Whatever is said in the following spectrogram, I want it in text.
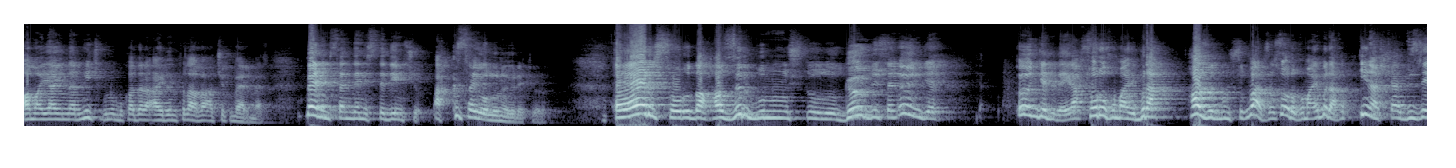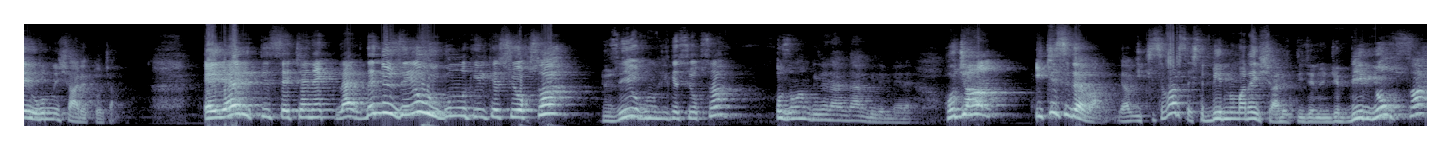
ama yayınların hiç bunu bu kadar ayrıntılı ve açık vermez. Benim senden istediğim şu. Bak kısa yolunu öğretiyorum. Eğer soruda hazır bulunuşluluğu gördüysen önce önce de ya soru okumayı bırak. Hazır bulunuşluk varsa soru okumayı bırakıp in aşağı düzeye uygunluğu işaretle hocam. Eğer ki seçeneklerde düzeye uygunluk ilkesi yoksa, düzeye uygunluk ilkesi yoksa o zaman bilinenden bilinmeyene. Hocam ikisi de var. Ya ikisi varsa işte bir numara işaretleyeceksin önce. Bir yoksa,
